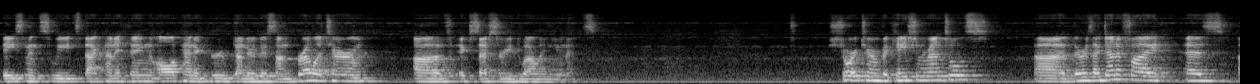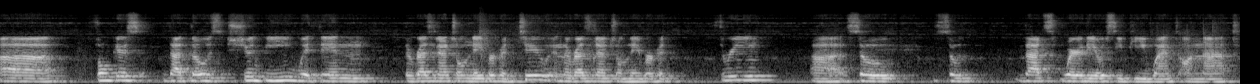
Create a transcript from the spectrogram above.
basement suites, that kind of thing, all kind of grouped under this umbrella term of accessory dwelling units. Short-term vacation rentals, uh, there was identified as uh, focus that those should be within the residential neighborhood two and the residential neighborhood three. Uh, so, so that's where the OCP went on that.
